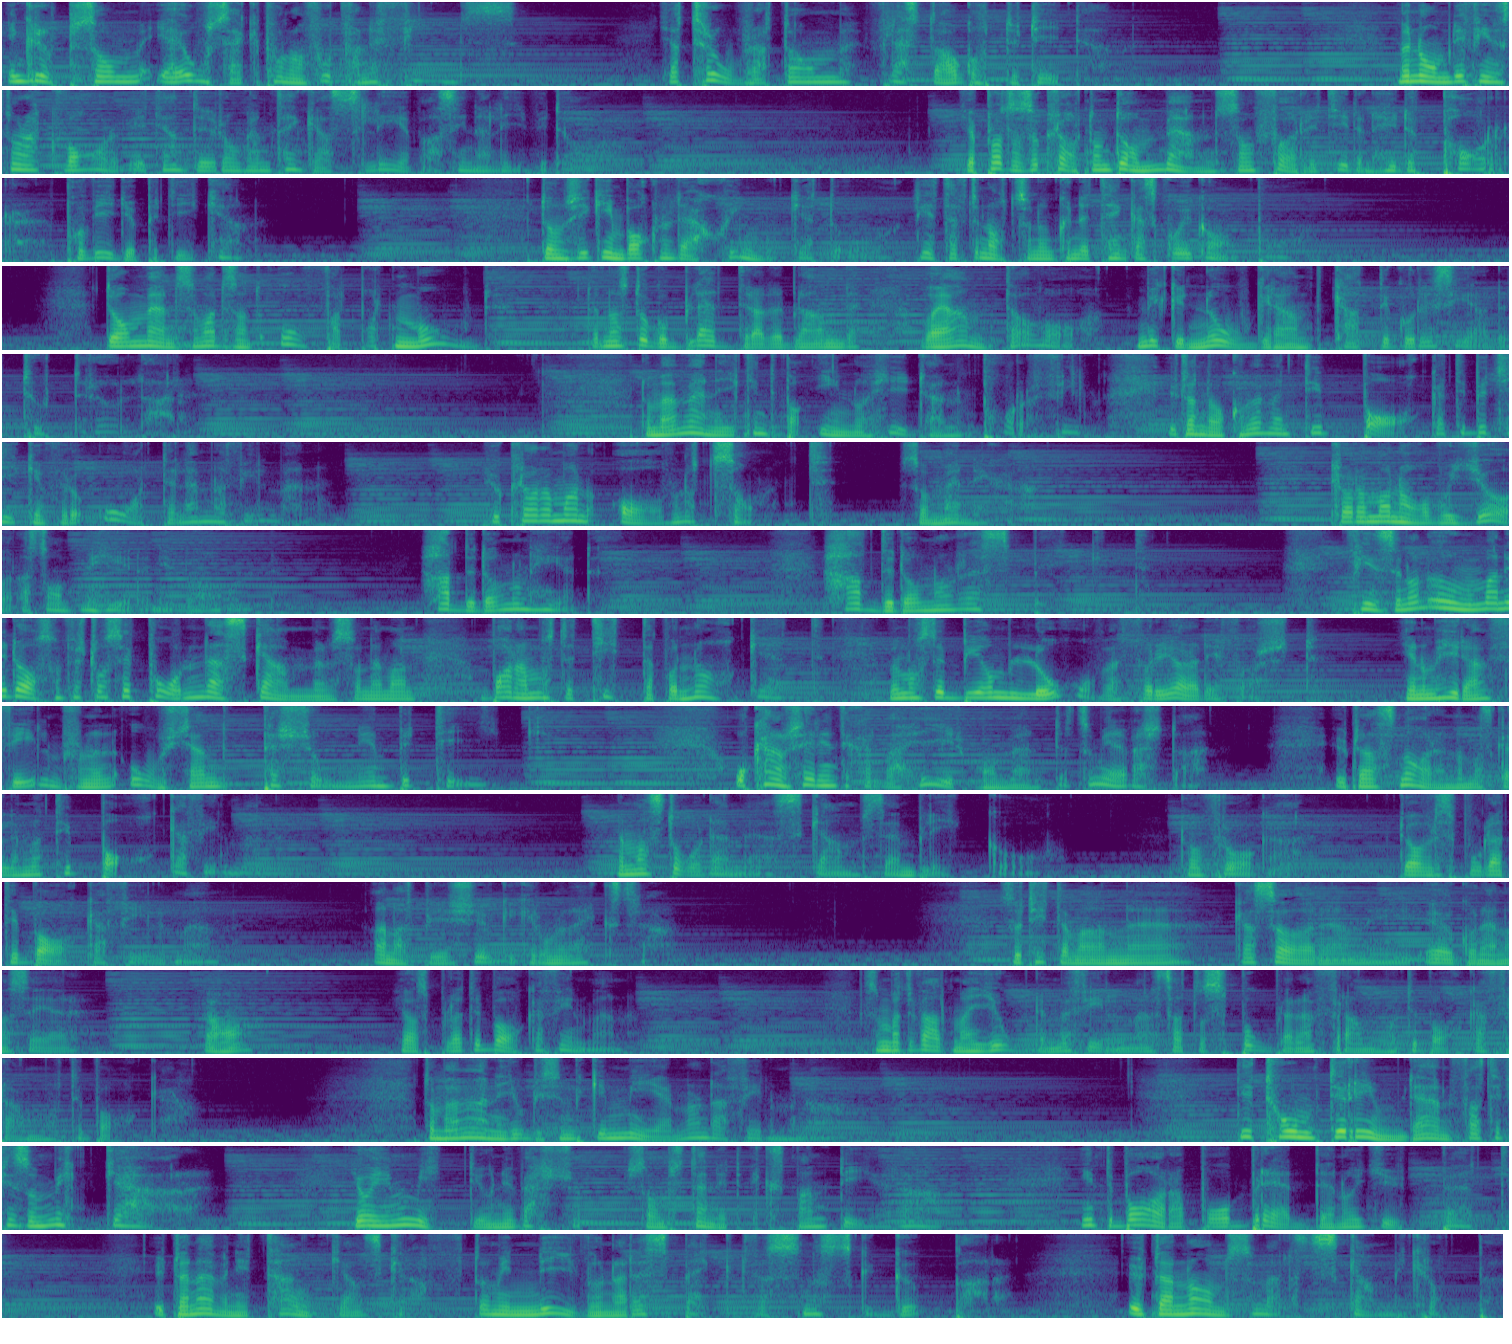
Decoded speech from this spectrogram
En grupp som jag är osäker på om de fortfarande finns. Jag tror att de flesta har gått ur tiden. Men om det finns några kvar vet jag inte hur de kan tänkas leva sina liv idag. Jag pratar såklart om de män som förr i tiden hyrde porr på videobutiken. De gick in bakom det där skynket och letade efter något som de kunde tänkas gå igång på. De män som hade sånt ofattbart mod, där de stod och bläddrade bland vad jag antar var mycket noggrant kategoriserade tuttrullar. De här männen gick inte bara in och hyrde en porrfilm, utan de kom även tillbaka till butiken för att återlämna filmen. Hur klarar man av något sånt som människa? Klarar man av att göra sånt med heden i behåll? Hade de någon heder? Hade de någon respekt? Finns det någon ung man idag som förstår sig på den där skammen som när man bara måste titta på naket, men måste be om lov för att göra det först? Genom att hyra en film från en okänd person i en butik. Och kanske är det inte själva hyrmomentet som är det värsta, utan snarare när man ska lämna tillbaka filmen. När man står där med skamsen blick och de frågar, du har väl spolat tillbaka filmen? Annars blir det 20 kronor extra. Så tittar man eh, kassören i ögonen och säger Ja, jag spolar tillbaka filmen. Som att det var allt man gjorde med filmen, satt och spolade den fram och tillbaka, fram och tillbaka. De här männen gjorde så mycket mer med de där filmerna. Det är tomt i rymden fast det finns så mycket här. Jag är mitt i universum som ständigt expanderar. Inte bara på bredden och djupet utan även i tankens kraft och min nyvunna respekt för snuskgubbar. Utan någon som helst skam i kroppen.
